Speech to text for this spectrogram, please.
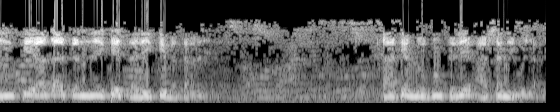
ان کے ادا کرنے کے طریقے بتائیں۔ تاکہ لوگوں کے لیے آسانی ہو جائے۔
